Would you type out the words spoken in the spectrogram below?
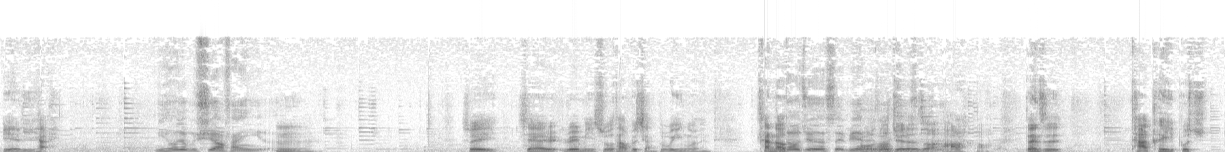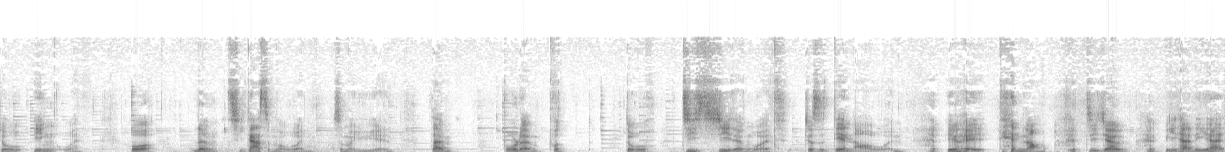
越厉害，以后就不需要翻译了。嗯，所以现在瑞米说他不想读英文。看到都觉得随便，我都觉得说啊好，但是他可以不读英文或认其他什么文什么语言，但不能不读机器人文，就是电脑文，因为电脑即将比他厉害。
